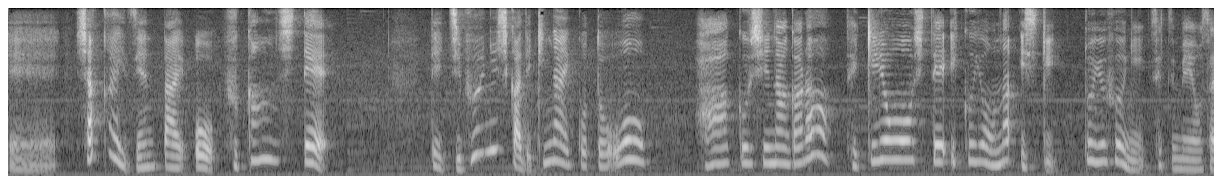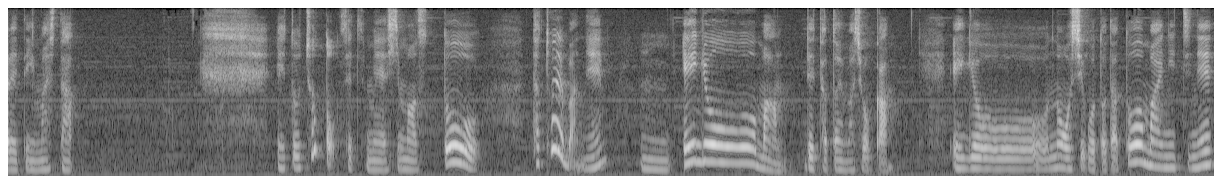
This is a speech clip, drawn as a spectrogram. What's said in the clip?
えー、社会全体を俯瞰してで自分にしかできないことを把握しながら適応していくような意識というふうに説明をされていました。えっと、ちょっと説明しますと例えばね、うん、営業マンで例えましょうか営業のお仕事だと毎日ね、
